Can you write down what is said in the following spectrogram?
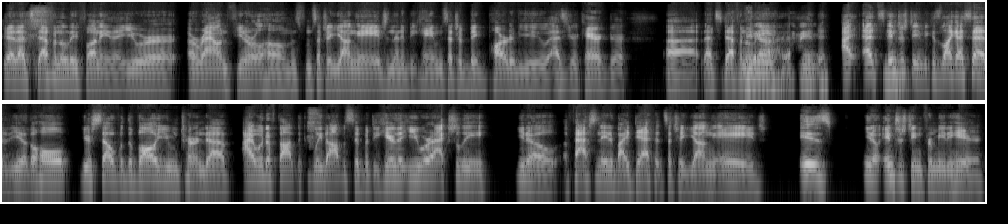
Yeah, that's definitely funny that you were around funeral homes from such a young age, and then it became such a big part of you as your character. Uh, that's definitely. Yeah, I mean, I, that's yeah. interesting because, like I said, you know, the whole yourself with the volume turned up. I would have thought the complete opposite, but to hear that you were actually, you know, fascinated by death at such a young age is you know interesting for me to hear.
